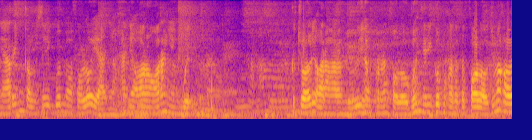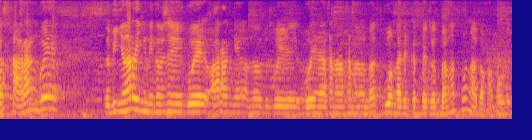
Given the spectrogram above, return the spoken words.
nyaring kalau misalnya gue mau follow ya hanya hanya orang-orang yang gue kenal. Kecuali orang-orang dulu yang pernah follow gue, jadi gue bakal tetap follow. Cuma kalau sekarang gue lebih nyaring nih kalau misalnya gue orang yang gue gue nggak kenal kenal banget gue nggak deket-deket banget gue nggak bakal follow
